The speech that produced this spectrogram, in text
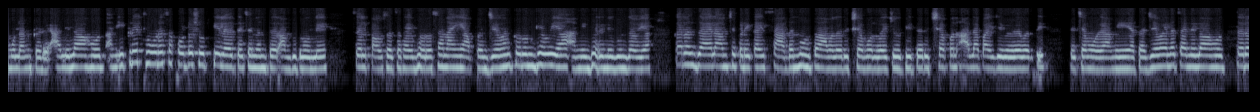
मुलांकडे आलेलो आहोत. आणि इकडे थोडस फोटोशूट केलं. त्याच्यानंतर आमजद बोलले चल पावसाचा काही भरोसा नाही. आपण जेवण करून घेऊया. आणि घरी निघून जाऊया. कारण जायला आमच्याकडे काही साधन नव्हतं. आम्हाला रिक्षा बोलवायची होती. तर रिक्षा पण आला पाहिजे वेळेवरती. त्याच्यामुळे आम्ही आता जेवायला चाललेलो आहोत. तर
